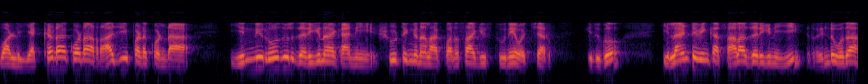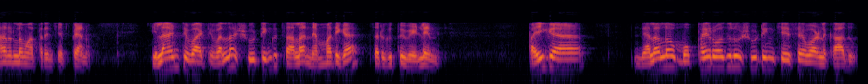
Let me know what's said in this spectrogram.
వాళ్ళు ఎక్కడా కూడా రాజీ పడకుండా ఎన్ని రోజులు జరిగినా కానీ షూటింగ్ అలా కొనసాగిస్తూనే వచ్చారు. ఇదిగో ఇలాంటివి ఇంకా చాలా జరిగినాయి. రెండు ఉదాహరణలు మాత్రం చెప్పాను. ఇలాంటి వాటి వల్ల షూటింగ్ చాలా నెమ్మదిగా జరుగుతూ వెళ్ళింది. పైగా నెలలో ముప్పై రోజులు షూటింగ్ చేసేవాళ్ళు కాదు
